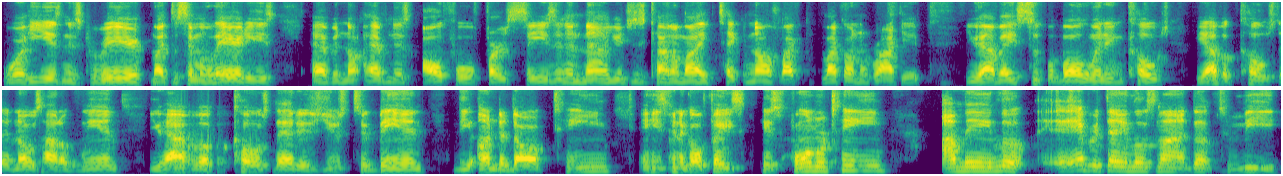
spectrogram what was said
where he is in his career, like the similarities, having not having this awful first season, and now you're just kind of like taking off like like on a rocket. You have a Super Bowl winning coach. You have a coach that knows how to win. You have a coach that is used to being the underdog team, and he's going to go face his former team. I mean, look, everything looks lined up to me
